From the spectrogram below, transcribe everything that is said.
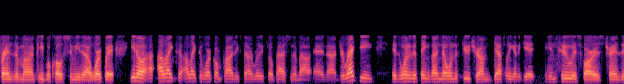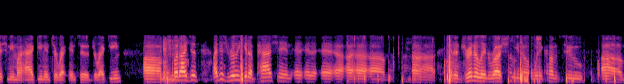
friends of mine, people close to me that I work with. You know, I, I like to I like to work on projects that I really feel passionate about and uh directing is one of the things I know in the future I'm definitely going to get into as far as transitioning my acting into re- into directing. Um, but I just I just really get a passion and, and a, a, a, um, uh, an adrenaline rush, you know, when it comes to um,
